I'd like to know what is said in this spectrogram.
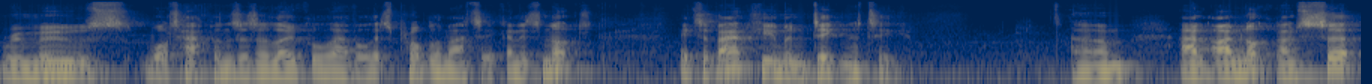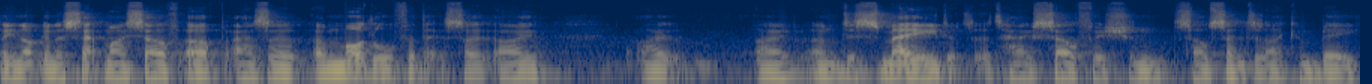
removes what happens at a local level, it's problematic. And it's not. It's about human dignity. Um, and I'm not. I'm certainly not going to set myself up as a, a model for this. I, I, I, I am dismayed at, at, how selfish and self-centered I can be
